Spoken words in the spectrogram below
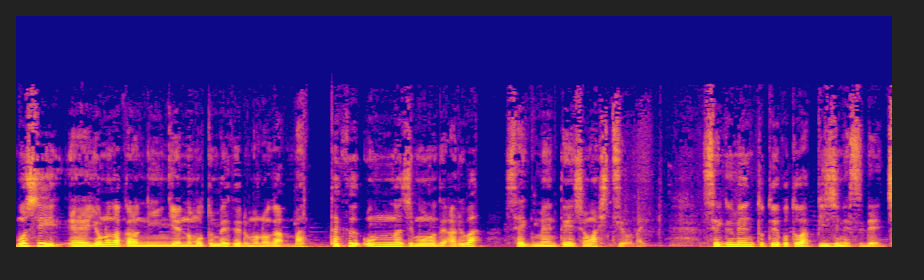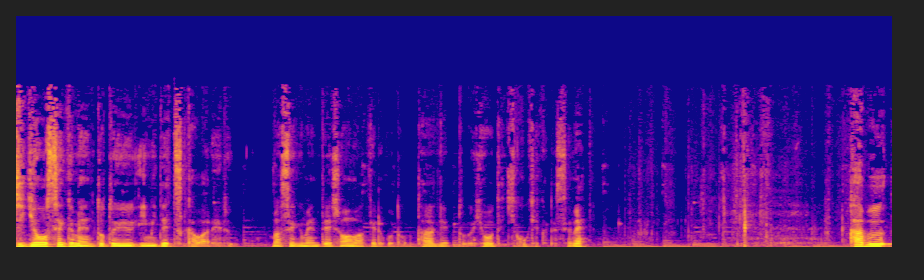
もし、えー、世の中の人間の求めているものが全く同じものであれば、セグメンテーションは必要ない。セグメントということはビジネスで事業セグメントという意味で使われる。まあ、セグメンテーションは分けること。ターゲット、標的顧客ですよね。株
